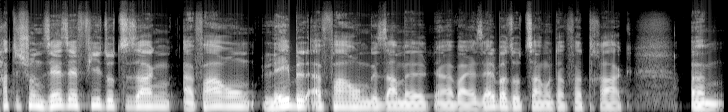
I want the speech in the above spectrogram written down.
hatte schon sehr, sehr viel sozusagen Erfahrung, Label-Erfahrung gesammelt. Ja, war ja selber sozusagen unter Vertrag. Ähm,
